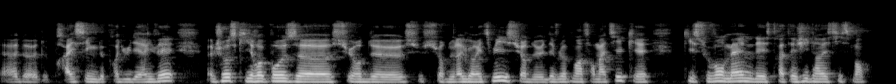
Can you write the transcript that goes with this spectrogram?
de, de, pricing de produits dérivés, une chose qui repose sur de, sur de l'algorithmie, sur du développement informatique et qui souvent mène des stratégies d'investissement.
